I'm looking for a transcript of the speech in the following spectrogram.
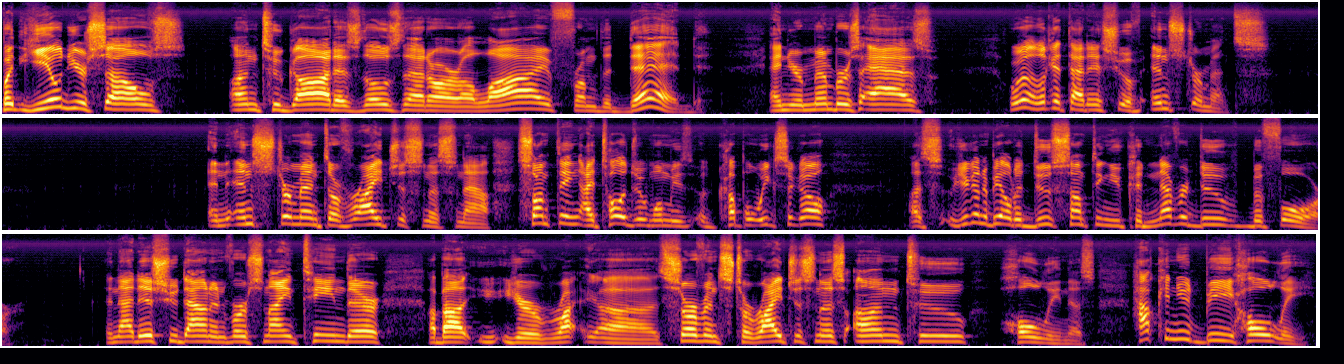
But yield yourselves unto God as those that are alive from the dead, and your members as, we're going to look at that issue of instruments. An instrument of righteousness now. Something I told you when we, a couple weeks ago, uh, you're going to be able to do something you could never do before. And that issue down in verse 19 there about your uh, servants to righteousness unto holiness. How can you be holy?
